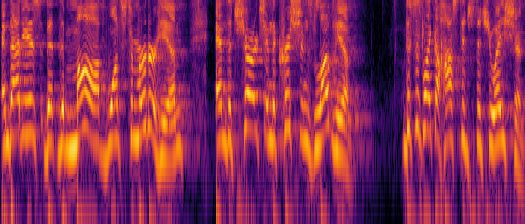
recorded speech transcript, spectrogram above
And that is that the mob wants to murder him, and the church and the Christians love him. This is like a hostage situation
